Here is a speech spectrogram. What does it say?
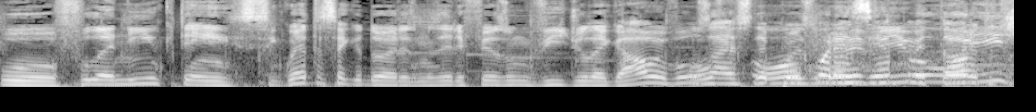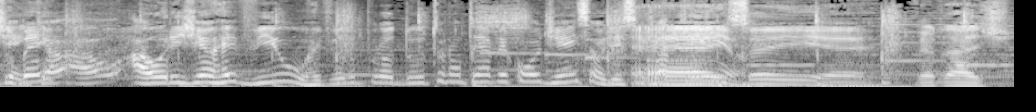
o fulaninho que tem 50 seguidores, mas ele fez um vídeo legal, eu vou usar isso depois ou, por no meu exemplo, review e tal. e origem, bem. que a, a origem é o review. O review do produto não tem a ver com a audiência, a audiência eu já É, tenho. isso aí, é verdade.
